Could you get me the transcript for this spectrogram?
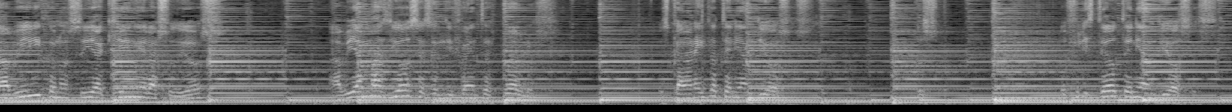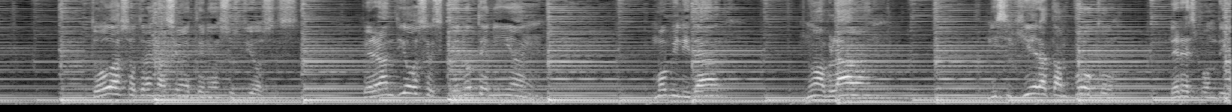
David conocía quién era su Dios. Había más dioses en diferentes pueblos. Los cananitas tenían dioses. Los, los filisteos tenían dioses. Todas otras naciones tenían sus dioses. Pero eran dioses que no tenían movilidad, no hablaban, ni siquiera tampoco le respondían.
